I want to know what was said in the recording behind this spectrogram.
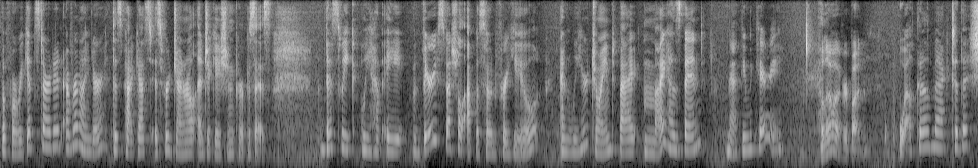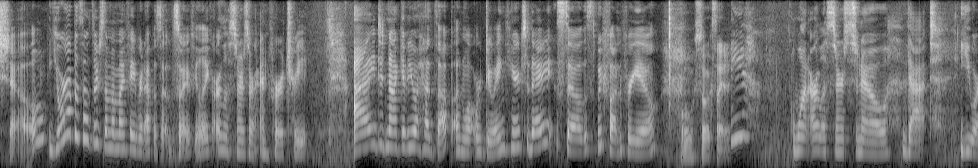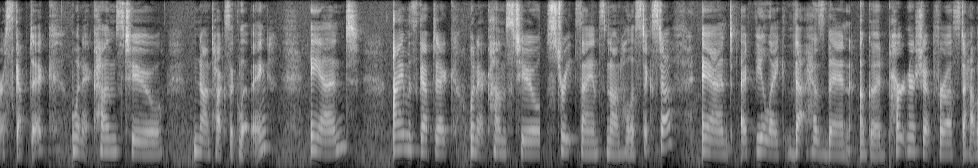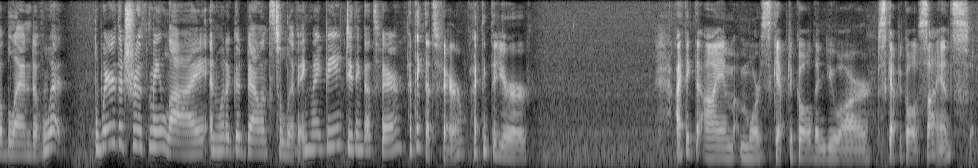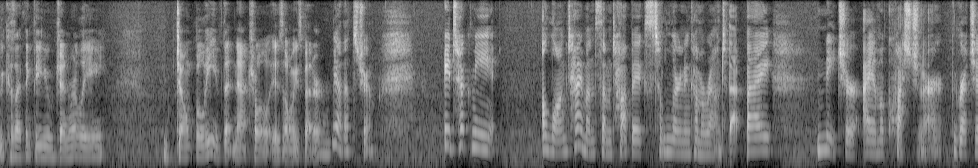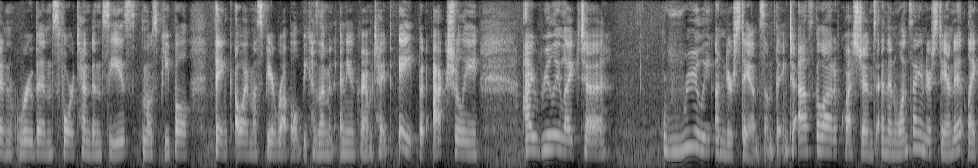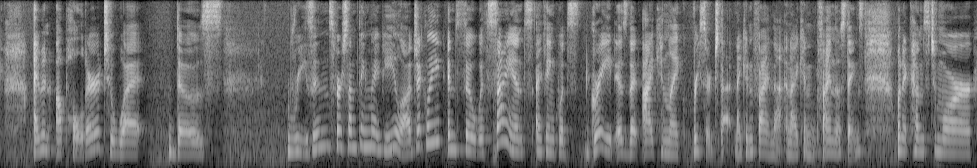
Before we get started, a reminder this podcast is for general education purposes. This week, we have a very special episode for you, and we are joined by my husband, Matthew McCarry. Hello, everybody. Welcome back to the show. Your episodes are some of my favorite episodes, so I feel like our listeners are in for a treat. I did not give you a heads up on what we're doing here today, so this will be fun for you. Oh, so excited. We want our listeners to know that you are a skeptic when it comes to non toxic living, and I'm a skeptic when it comes to street science, non holistic stuff. And I feel like that has been a good partnership for us to have a blend of what where the truth may lie and what a good balance to living might be. Do you think that's fair? I think that's fair. I think that you're. I think that I am more skeptical than you are skeptical of science because I think that you generally don't believe that natural is always better. Yeah, that's true. It took me a long time on some topics to learn and come around to that. By nature, I am a questioner. Gretchen Rubin's four tendencies. Most people think, oh, I must be a rebel because I'm an Enneagram type 8, but actually, I really like to really understand something, to ask a lot of questions. And then once I understand it, like, I'm an upholder to what those reasons for something might be logically. And so with science, I think what's great is that I can like research that and I can find that and I can find those things. When it comes to more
